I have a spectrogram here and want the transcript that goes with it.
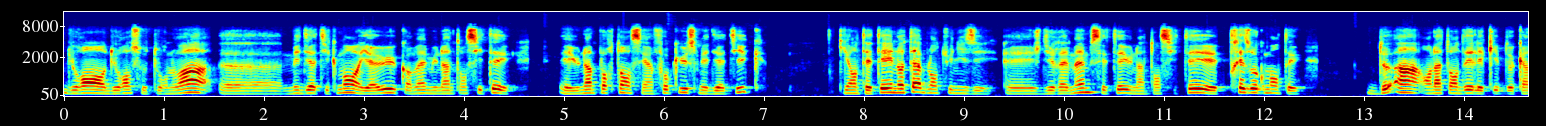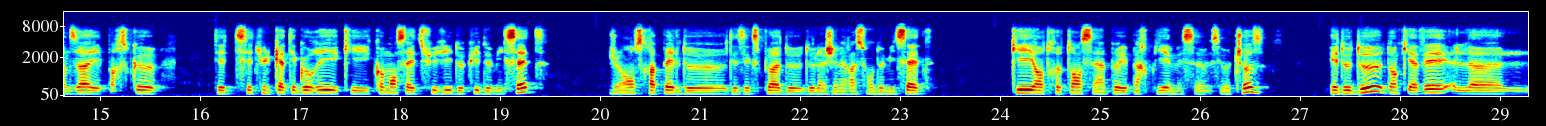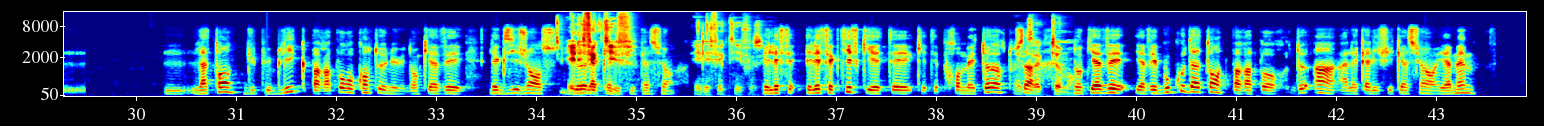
durant, durant ce tournoi, euh, médiatiquement, il y a eu quand même une intensité et une importance et un focus médiatique qui ont été notables en Tunisie. Et je dirais même c'était une intensité très augmentée. De un, on attendait l'équipe de Kansai parce que c'est une catégorie qui commence à être suivie depuis 2007. on se rappelle de, des exploits de, la génération 2007, qui entre-temps s'est un peu éparpillé, mais c'est autre chose. Et de deux, donc il y avait le, l'attente du public par rapport au contenu. Donc il y avait l'exigence de la qualification. Et l'effectif aussi. Et l'effectif qui était, qui était prometteur, tout Exactement. ça. Donc il y avait, il y avait beaucoup d'attentes par rapport de 1 à la qualification. Il y a même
